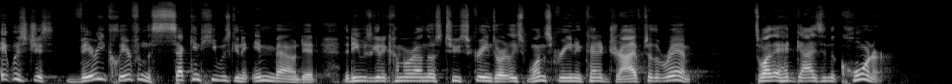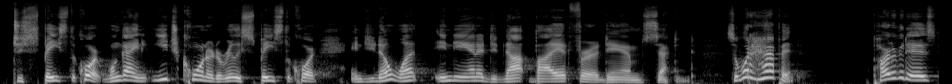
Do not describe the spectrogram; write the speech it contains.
It was just very clear from the second he was going to inbound it that he was going to come around those two screens, or at least one screen, and kind of drive to the rim. That's why they had guys in the corner to space the court. One guy in each corner to really space the court. And you know what? Indiana did not buy it for a damn second. So what happened? Part of it is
